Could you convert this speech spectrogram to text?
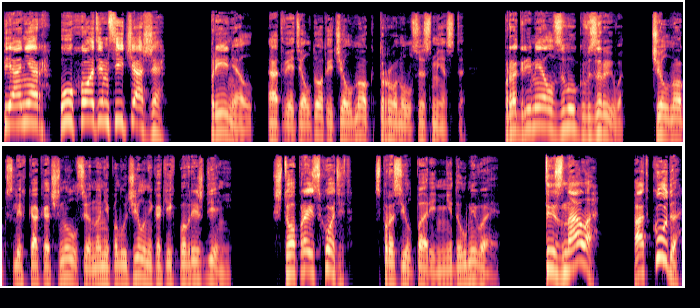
«Пионер, уходим сейчас же!» «Принял», — ответил тот, и челнок тронулся с места. Прогремел звук взрыва. Челнок слегка качнулся, но не получил никаких повреждений. «Что происходит?» — спросил парень, недоумевая. «Ты знала? Откуда?»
